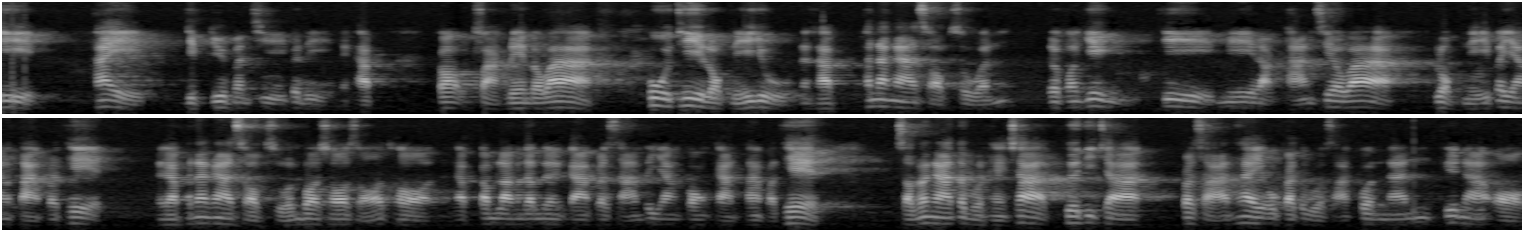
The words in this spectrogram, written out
ที่ให้หยิบยืมบัญชีก็ดีนะครับ ก็ฝากเรียนไปว่าผู้ที่หลบหนีอยู่นะครับ พนักงานสอบสวนโดยเฉพาะยิ่งที่มีหลักฐานเชื่อว่าหลบหนีไปยังต่างประเทศนะครับ พนักงานสอบสวนบชสอทนะครับกำลังดำเนินการประสานไปยังกองการต่างประเทศ สำนักงานตำรวจแห่งชาติ เพื่อที่จะประสานให้องค์การตำรวจสากลนั้น พิจารณาออก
